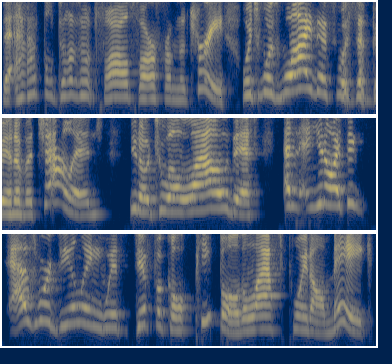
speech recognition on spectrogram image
the apple doesn't fall far from the tree, which was why this was a bit of a challenge, you know, to allow this. And, you know, I think as we're dealing with difficult people, the last point I'll make,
